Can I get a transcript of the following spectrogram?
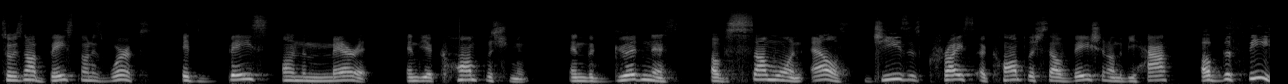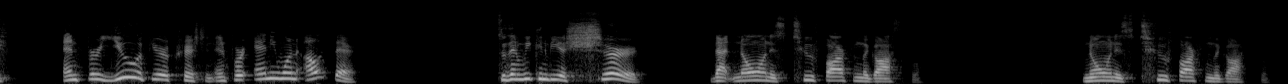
So it's not based on his works, it's based on the merit and the accomplishments and the goodness of someone else. Jesus Christ accomplished salvation on the behalf of the thief and for you if you're a Christian and for anyone out there. So then we can be assured that no one is too far from the gospel. No one is too far from the gospel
